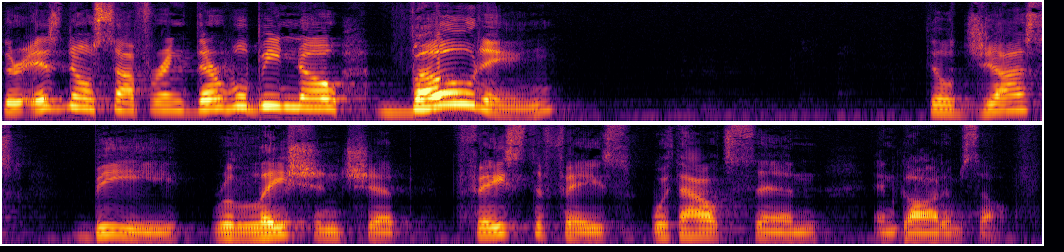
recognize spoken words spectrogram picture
there is no suffering, there will be no voting. There'll just be relationship face to face without sin and God Himself.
